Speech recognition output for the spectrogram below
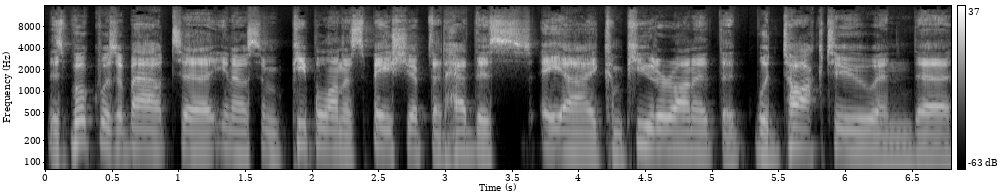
this book was about uh, you know some people on a spaceship that had this AI computer on it that would talk to, and uh,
